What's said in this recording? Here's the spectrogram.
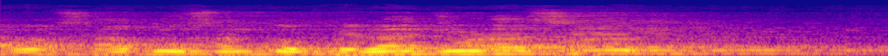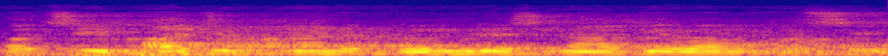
આવા સાધુ સંતો પહેલાં જોડાશે, પછી ભાજપના અને કોંગ્રેસના આગેવાનો હશે.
